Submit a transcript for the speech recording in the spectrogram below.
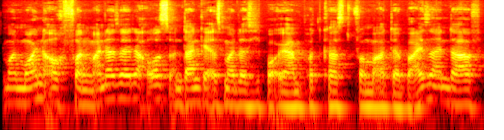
Moin Moin auch von meiner Seite aus und danke erstmal, dass ich bei eurem Podcast-Format dabei sein darf.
